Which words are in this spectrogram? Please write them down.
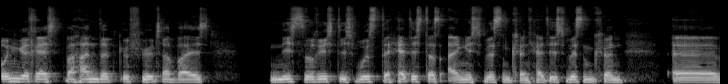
ungerecht behandelt gefühlt habe, weil ich nicht so richtig wusste, hätte ich das eigentlich wissen können, hätte ich wissen können, äh,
